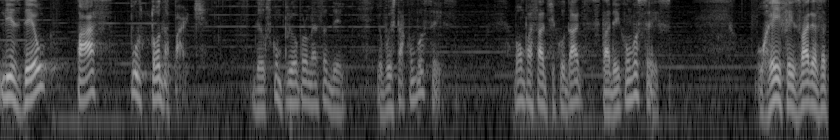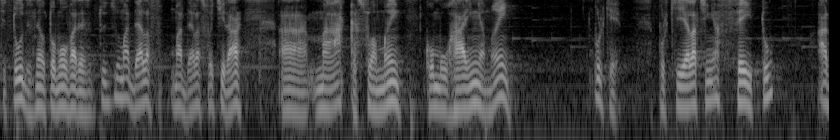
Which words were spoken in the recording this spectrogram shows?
lhes deu paz por toda parte. Deus cumpriu a promessa dele. Eu vou estar com vocês vão passar dificuldades, estarei com vocês. O rei fez várias atitudes, né, tomou várias atitudes, uma delas, uma delas foi tirar a Maaca, sua mãe, como rainha mãe. Por quê? Porque ela tinha feito a,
